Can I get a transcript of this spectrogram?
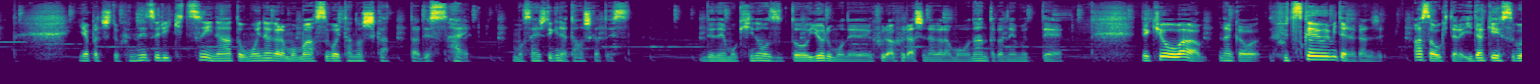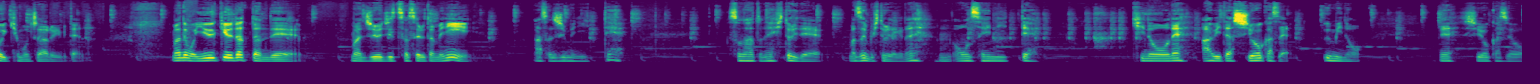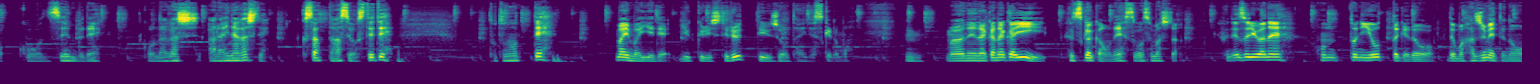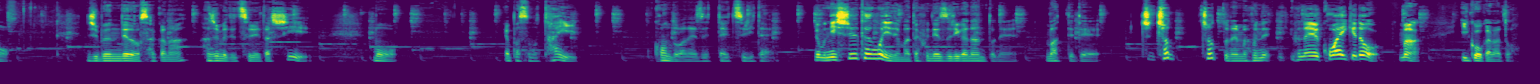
やっぱちょっと船釣りきついなと思いながらもまあすごい楽しかったです。はい。もう最終的には楽しかったです。でね、もう昨日ずっと夜もね、ふらふらしながらもうなんとか眠って、で、今日はなんか二日酔いみたいな感じ。朝起きたら胃だけすごい気持ち悪いみたいな。まあでも有給だったんで、まあ充実させるために朝ジムに行って、その後ね、一人で、まあ全部一人だけどね、うん、温泉に行って、昨日ね、浴びた潮風、海のね、潮風をこう全部ね、こう流し、洗い流して、腐った汗を捨てて、整って、まあ今家でゆっくりしてるっていう状態ですけども。うん。まあね、なかなかいい2日間をね、過ごせました。船釣りはね、本当に酔ったけど、でも初めての自分での魚、初めて釣れたし、もう、やっぱそのタイ、今度はね、絶対釣りたい。でも2週間後にね、また船釣りがなんとね、待ってて、ちょ、ちょ、ちょっとね、まあ、船、船酔い怖いけど、まあ、行こうかなと、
